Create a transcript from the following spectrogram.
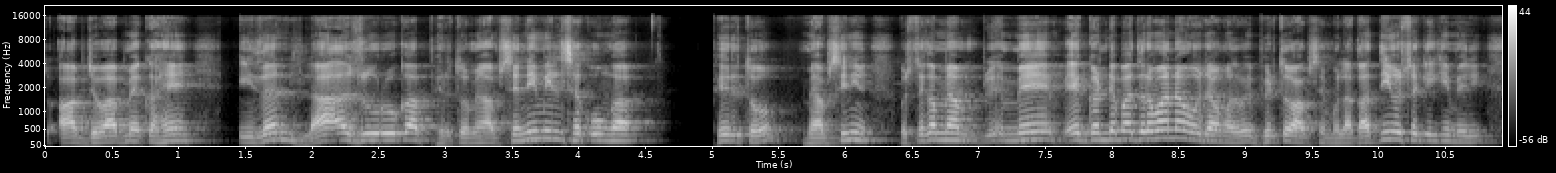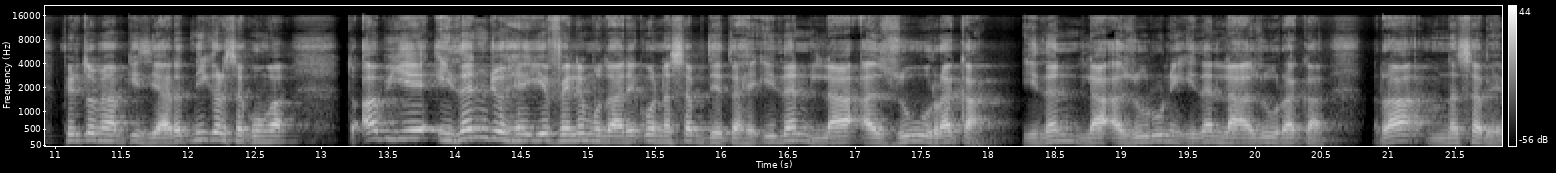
तो आप जवाब में कहें इधन ला अजूरू का फिर तो मैं आपसे नहीं मिल सकूँगा। फिर तो मैं आपसे नहीं, उसने कहा, मैं मैं एक घंटे बाद रवाना हो जाऊँगा। भाई फिर तो आपसे मुलाकात नहीं हो सकेगी मेरी, फिर तो मैं आपकी ज़ियारत नहीं कर सकूँगा। तो अब ये ईदन जो है, ये फ़ैल मुदारे को नसब देता है ईदन ला अजूर का ईदन ला अजूरू नहीं ईदन ला अजूर का रा नसब है।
